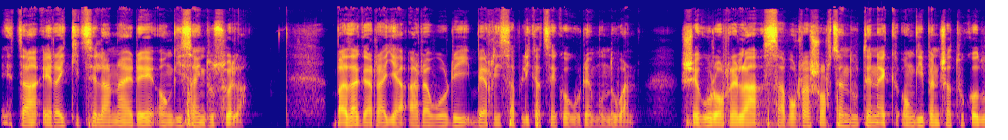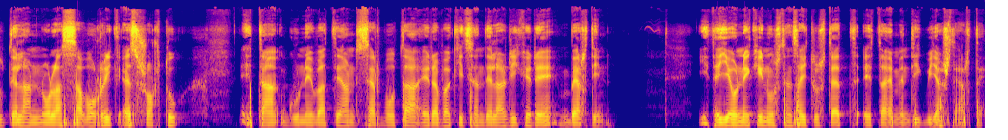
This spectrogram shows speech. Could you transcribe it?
eta eraikitze lana ere ongi zaindu zuela. Bada garaia arau hori berriz aplikatzeko gure munduan. Segur horrela, zaborra sortzen dutenek ongi pentsatuko dutela nola zaborrik ez sortu, eta gune batean zer bota erabakitzen delarik ere berdin. Ideia honekin usten zaituztet eta hemendik bi arte.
